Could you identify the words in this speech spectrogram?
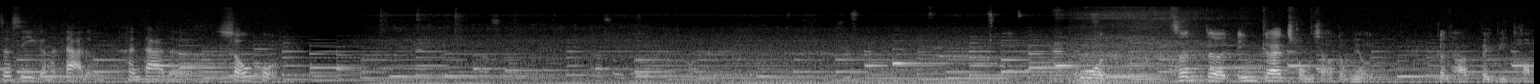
这是一个很大的。很大的收获。我真的应该从小都没有跟他 baby talk。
